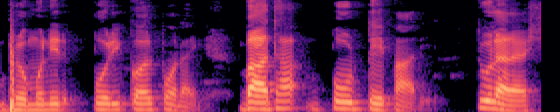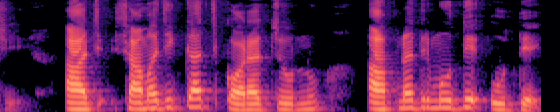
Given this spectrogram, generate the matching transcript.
ভ্রমণের পরিকল্পনায় বাধা পড়তে পারে। তুলারাশি, আজ সামাজিক কাজ করার জন্য আপনাদের মধ্যে উদ্বেগ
